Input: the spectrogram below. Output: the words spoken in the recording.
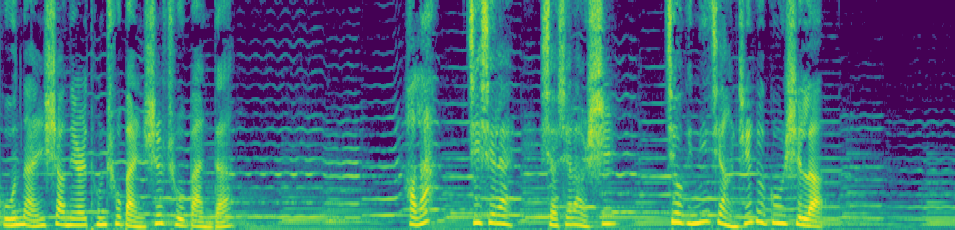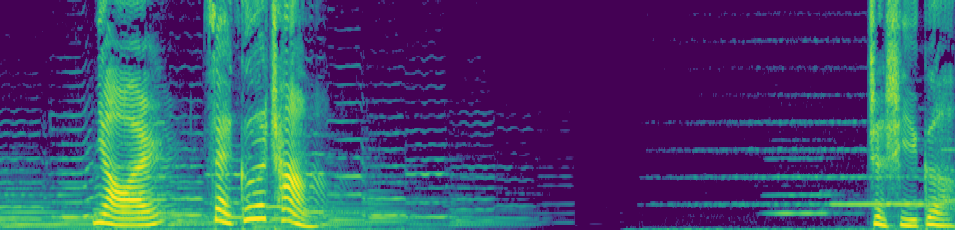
湖南少年儿童出版社出版的。好啦，接下来小雪老师就给你讲这个故事了。鸟儿在歌唱，这是一个。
